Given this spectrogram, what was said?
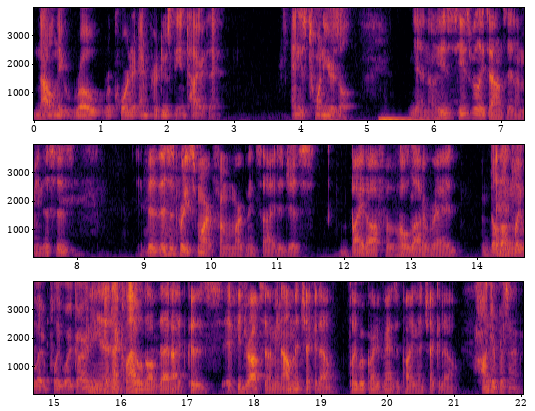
not only wrote, recorded, and produced the entire thing. And he's 20 years old. Yeah, no, he's he's really talented. I mean, this is this is pretty smart from a marketing side to just bite off of a whole lot of red. Build off Playboi, Playboi Carti and Yeah, get that clout. Build off that hype because if he drops it, I mean, I'm gonna check it out. Playboi Carti fans are probably gonna check it out. 100%.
